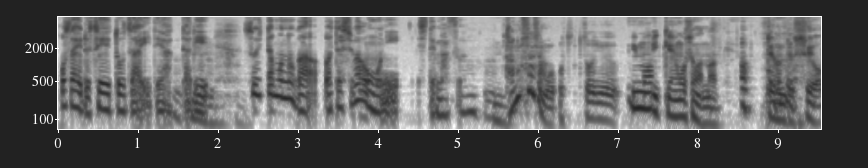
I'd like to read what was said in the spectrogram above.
抑える生徒剤であったり、うん、そういったものが私は主にしてます。谷口先生もそういう。今、一見お世話になってるんですよ。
